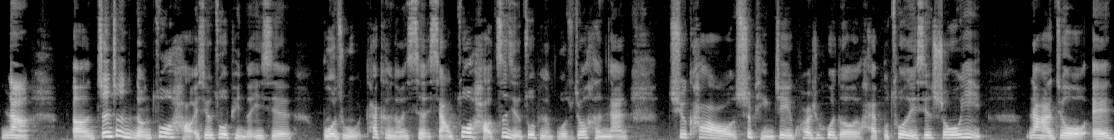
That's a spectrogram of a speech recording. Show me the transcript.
那。嗯，真正能做好一些作品的一些博主，他可能想想做好自己的作品的博主，就很难去靠视频这一块去获得还不错的一些收益，那就哎，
